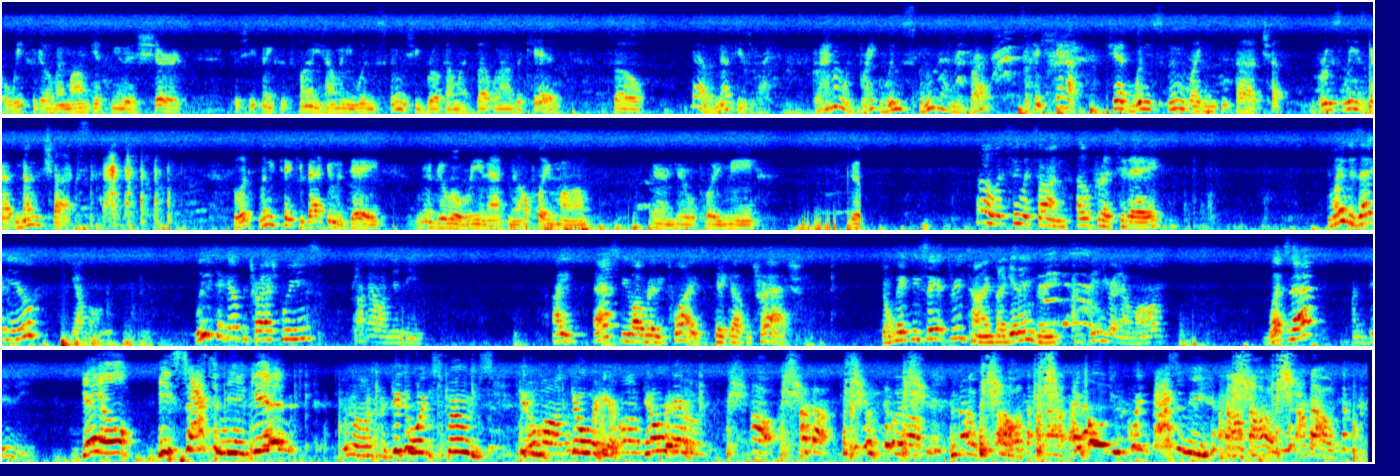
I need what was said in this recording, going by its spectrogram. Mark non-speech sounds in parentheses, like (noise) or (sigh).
couple weeks ago, my mom gets me this shirt because she thinks it's funny how many wooden spoons she broke on my butt when I was a kid. So, yeah, the nephews were like, Grandma would break wooden spoons on your butt? It's like, (laughs) yeah, she had wooden spoons like uh, Chuck, Bruce Lee's got nunchucks. (laughs) so let, let me take you back in the day. We're going to do a little reenactment. I'll play mom. Aaron here will play me. Oh, let's see what's on Oprah today. Dwayne, is that you? Yeah, Mom. Will you take out the trash, please? Not now, I'm busy. I asked you already twice to take out the trash. Don't make me say it three times, I get angry. I'm busy right now, Mom. What's that? I'm busy. Dale! He's sassing me again! Come on. Get the wooden spoons! Get, No, the, Mom. get over here! Mom. Get over here! Oh! I'm still up. No! Oh! I told you to quit sassing me! Oh! oh, oh.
